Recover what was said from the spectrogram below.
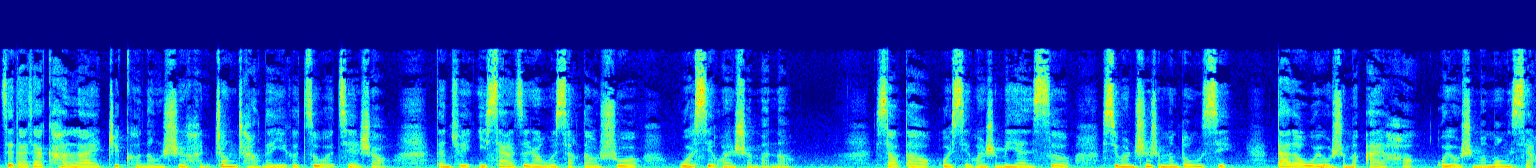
在大家看来，这可能是很正常的一个自我介绍，但却一下子让我想到：说我喜欢什么呢？小到我喜欢什么颜色，喜欢吃什么东西；大到我有什么爱好，我有什么梦想，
